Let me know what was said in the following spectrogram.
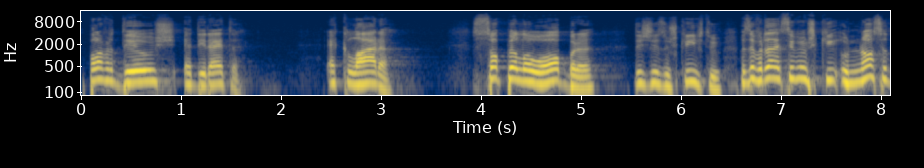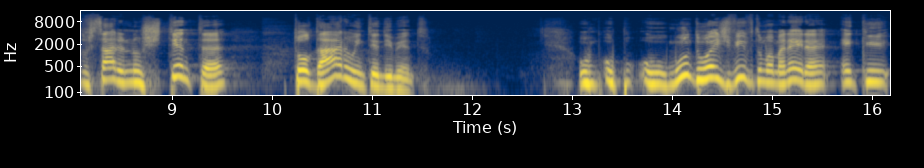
A palavra de Deus é direta, é clara, só pela obra de Jesus Cristo. Mas a verdade é que sabemos que o nosso adversário nos tenta toldar o entendimento. O, o, o mundo hoje vive de uma maneira em que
